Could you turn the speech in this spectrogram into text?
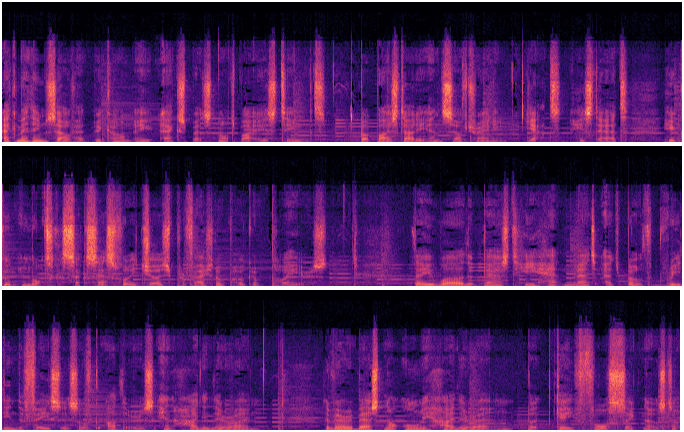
Ekman himself had become an expert not by instinct, but by study and self-training. Yet, he said, he could not successfully judge professional poker players. They were the best he had met at both reading the faces of others and hiding their own. The very best not only hide their own, but gave false signals to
